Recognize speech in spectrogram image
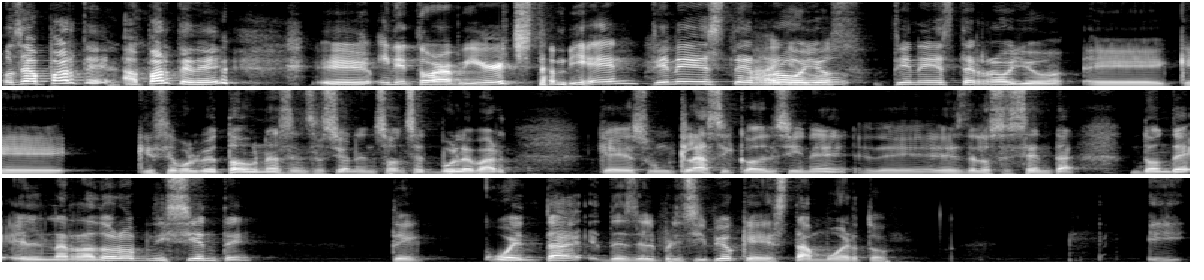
O sea, aparte, aparte de... eh, Y de Tora Birch también. tiene este Ay, rollo, Dios. tiene este rollo eh, que, que se volvió toda una sensación en Sunset Boulevard, que es un clásico del cine, de- es de los 60, donde el narrador omnisciente te cuenta desde el principio que está muerto. Y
